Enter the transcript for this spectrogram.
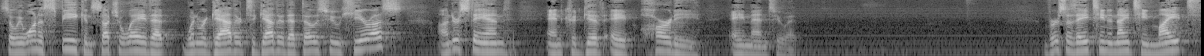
So we want to speak in such a way that when we're gathered together that those who hear us understand and could give a hearty amen to it. Verses 18 and 19 might,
